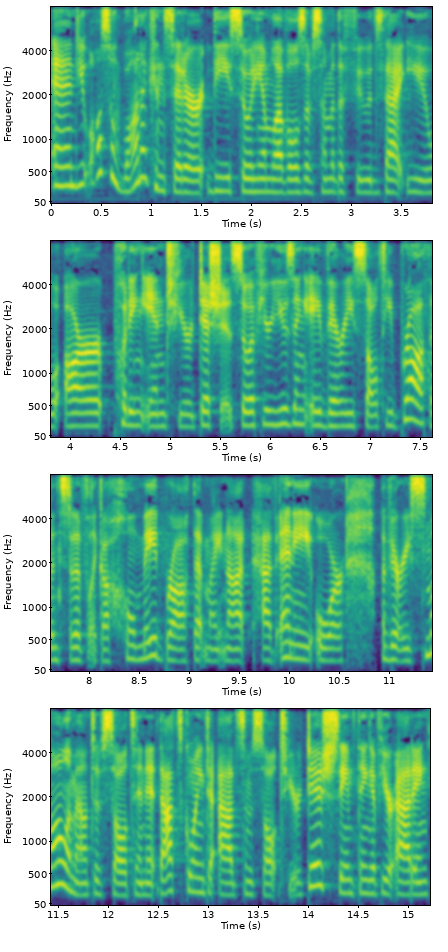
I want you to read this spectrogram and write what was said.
And you also want to consider the sodium levels of some of the foods that you are putting into your dishes. So if you're using a very salty broth instead of like a homemade broth that might not have any or a very small amount of salt in it, that's going to add some salt to your dish. Same thing if you're adding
